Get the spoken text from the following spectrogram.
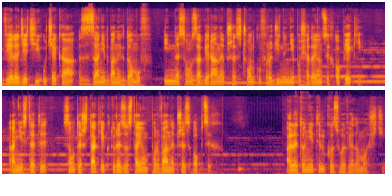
Wiele dzieci ucieka z zaniedbanych domów, inne są zabierane przez członków rodziny nieposiadających opieki, a niestety są też takie, które zostają porwane przez obcych. Ale to nie tylko złe wiadomości.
